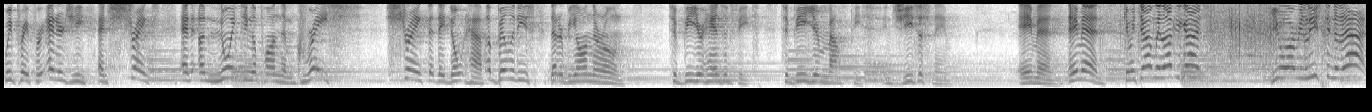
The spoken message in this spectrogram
We pray for energy and strength and anointing upon them, grace, strength that they don't have, abilities that are beyond their own, to be your hands and feet, to be your mouthpiece. In Jesus' name. Amen. Amen. Can we tell them we love you guys? You are released into that.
